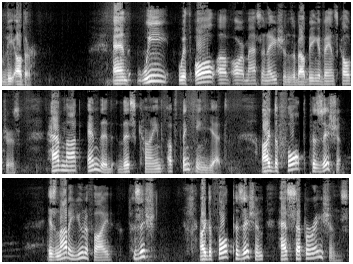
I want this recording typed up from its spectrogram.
the other. And we, with all of our machinations about being advanced cultures, have not ended this kind of thinking yet. Our default position is not a unified position. Our default position has separations.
